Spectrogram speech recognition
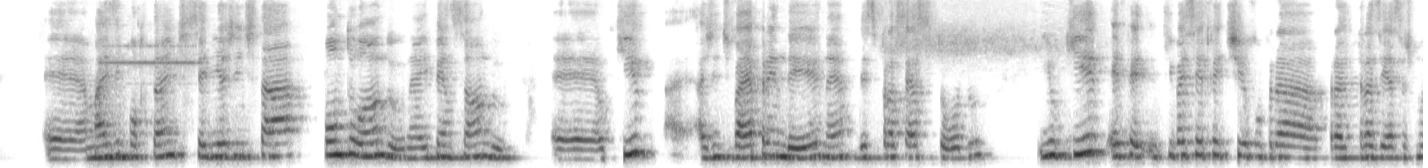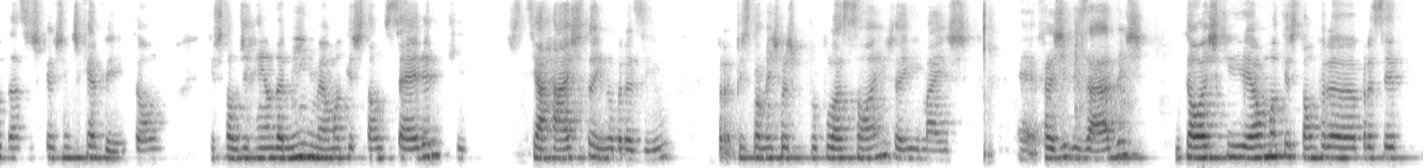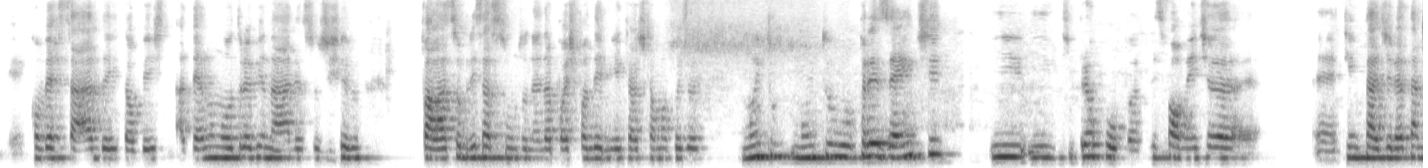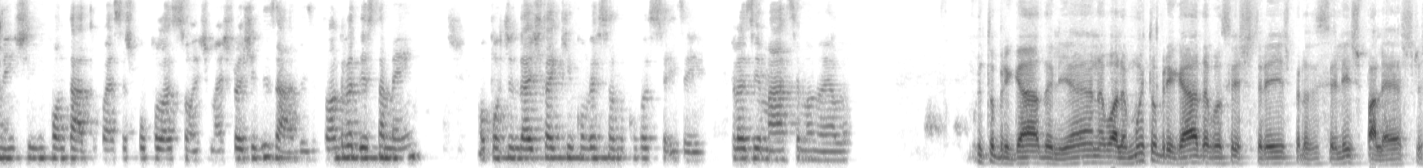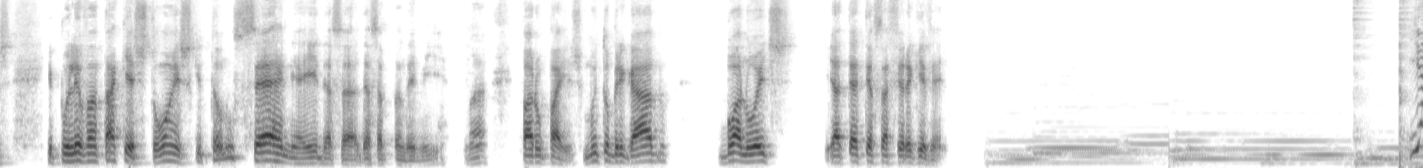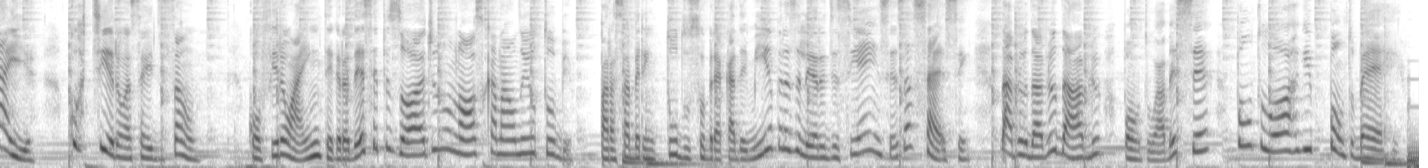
é, mais importante seria a gente estar pontuando né, e pensando é, o que a gente vai aprender né, desse processo todo e o que, o que vai ser efetivo para trazer essas mudanças que a gente quer ver. Então, questão de renda mínima é uma questão séria que se arrasta aí no Brasil, pra, principalmente para as populações aí mais é, fragilizadas. Então, acho que é uma questão para ser é, conversada e talvez até num outro webinar eu sugiro falar sobre esse assunto né, da pós-pandemia, que eu acho que é uma coisa muito, muito presente e, e que preocupa, principalmente é, é, quem está diretamente em contato com essas populações mais fragilizadas. Então, agradeço também a oportunidade de estar aqui conversando com vocês. Aí. Prazer, Márcia, Manuela. Muito obrigado, Eliana. Olha, muito obrigado a vocês três pelas excelentes palestras e por levantar questões que estão no cerne aí dessa, dessa pandemia né, para o país. Muito obrigado, boa noite e até terça-feira que vem. E aí, curtiram essa edição? Confiram a íntegra desse episódio no nosso canal no YouTube. Para saberem tudo sobre a Academia Brasileira de Ciências, acessem www.abc.org.br.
